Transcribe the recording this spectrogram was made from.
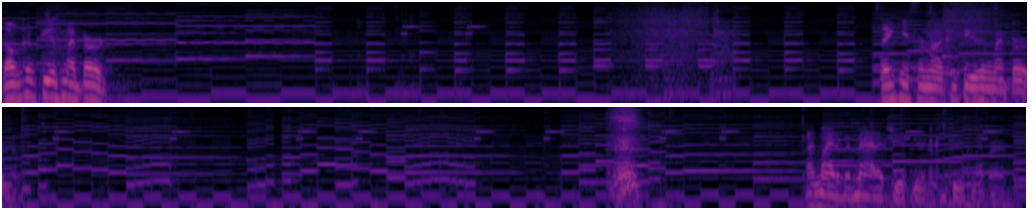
Don't confuse my bird. Thank you for not confusing my bird. I might have been mad at you if you had confused my bird.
